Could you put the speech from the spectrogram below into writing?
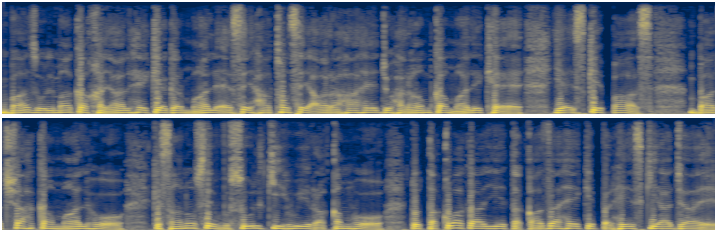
بعض علماء کا خیال ہے کہ اگر مال ایسے ہاتھوں سے آ رہا ہے جو حرام کا مالک ہے یا اس کے پاس بادشاہ کا مال ہو، کسانوں سے وصول کی ہوئی رقم ہو، تو تقوا کا یہ تقاضا ہے کہ پرہیز کیا جائے۔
